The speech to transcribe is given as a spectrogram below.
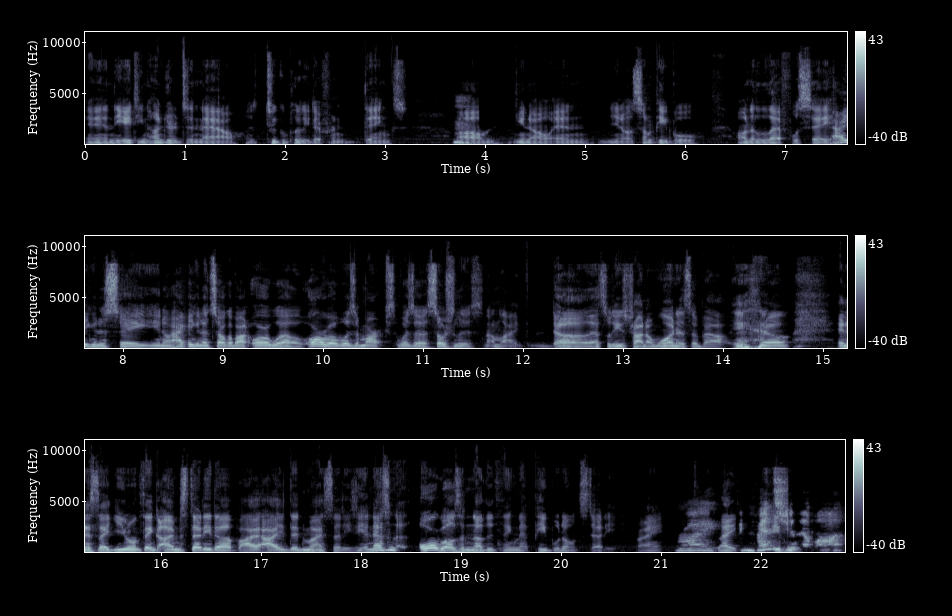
in the 1800s and now. It's two completely different things. Hmm. Um, you know, and you know, some people on the left will say, "How are you going to say, you know, how are you going to talk about Orwell? Orwell was a Marx, was a socialist." And I'm like, "Duh, that's what he was trying to warn us about," you know. And it's like, you don't think I'm studied up? I, I did my studies, and that's an, Orwell's another thing that people don't study, right? Right. Like they mention people, a lot.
